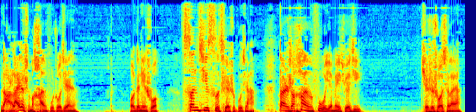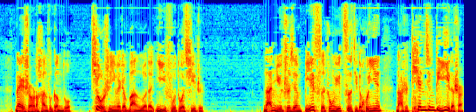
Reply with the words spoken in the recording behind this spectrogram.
哪来的什么汉妇捉奸啊？我跟您说，三妻四妾是不假，但是汉妇也没绝迹。其实说起来呀，那时候的汉妇更多，就是因为这万恶的一夫多妻制。男女之间彼此忠于自己的婚姻，那是天经地义的事儿。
